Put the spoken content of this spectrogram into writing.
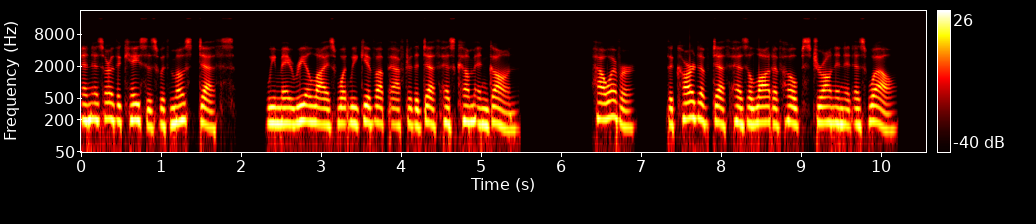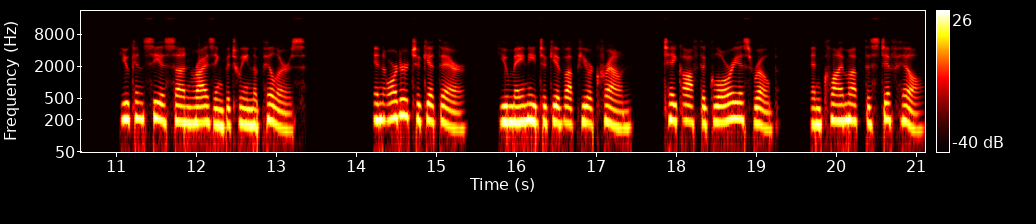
And as are the cases with most deaths, we may realize what we give up after the death has come and gone. However, the card of death has a lot of hopes drawn in it as well. You can see a sun rising between the pillars. In order to get there, you may need to give up your crown, take off the glorious robe, and climb up the stiff hill.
